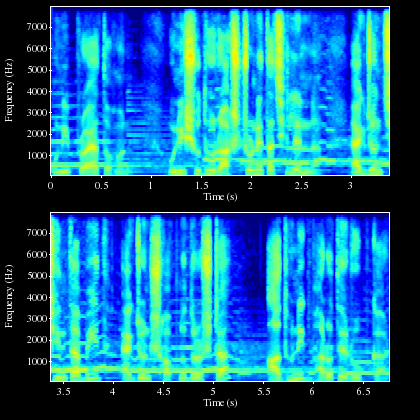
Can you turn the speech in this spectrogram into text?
উনি প্রয়াত হন। উনি শুধু রাষ্ট্রনেতা ছিলেন না একজন চিন্তাবিদ একজন স্বপ্নদ্রষ্টা আধুনিক ভারতের রূপকার।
